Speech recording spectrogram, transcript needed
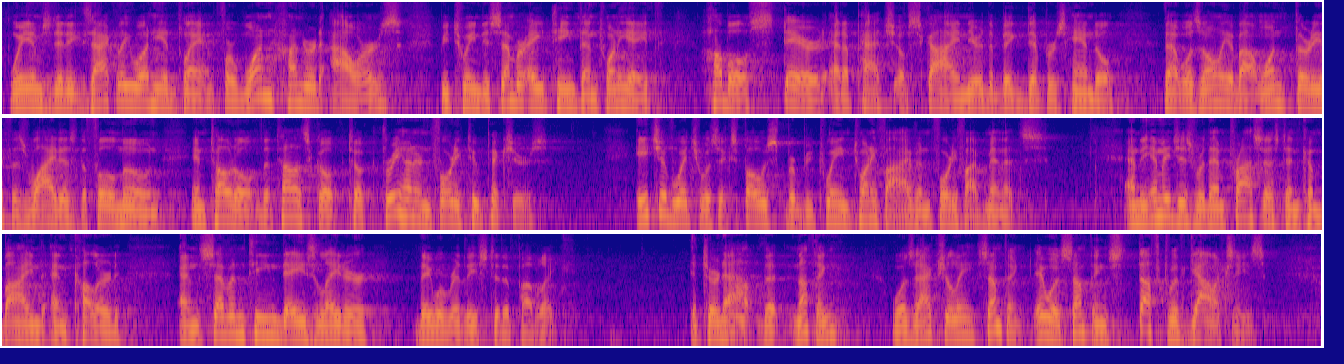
Williams did exactly what he had planned. For 100 hours between December 18th and 28th, Hubble stared at a patch of sky near the Big Dipper's handle that was only about one thirtieth as wide as the full moon. In total, the telescope took 342 pictures, each of which was exposed for between 25 and 45 minutes. And the images were then processed and combined and colored. And 17 days later, they were released to the public. It turned out that nothing was actually something. It was something stuffed with galaxies.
